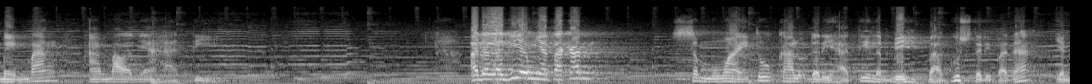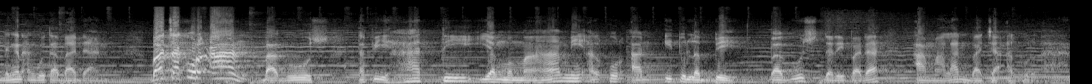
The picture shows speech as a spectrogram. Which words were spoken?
memang amalnya hati. Ada lagi yang menyatakan semua itu kalau dari hati lebih bagus daripada yang dengan anggota badan. Baca Quran bagus. Tapi hati yang memahami Al-Quran itu lebih bagus daripada amalan baca Al-Quran.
